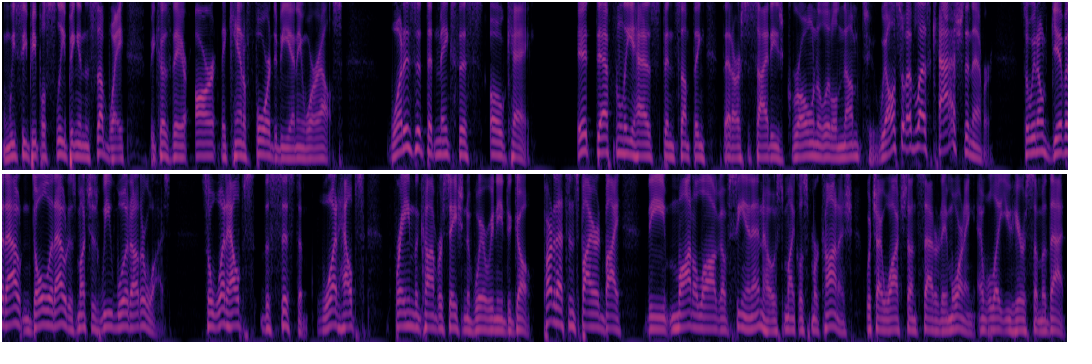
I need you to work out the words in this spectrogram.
And we see people sleeping in the subway because they are they can't afford to be anywhere else. What is it that makes this okay? It definitely has been something that our society's grown a little numb to. We also have less cash than ever, so we don't give it out and dole it out as much as we would otherwise. So, what helps the system? What helps frame the conversation of where we need to go? Part of that's inspired by the monologue of CNN host Michael Smerconish, which I watched on Saturday morning, and we'll let you hear some of that.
